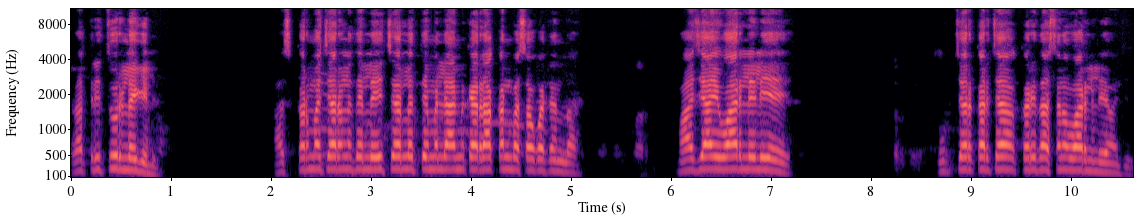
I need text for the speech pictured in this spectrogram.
रात्री चोरीला गेले. आज कर्मचाऱ्यांना त्यांना विचारलं ते म्हणले आम्ही काय राखण बसाव का त्यांना? माझी आई वारलेली आहे. उपचार करच्या करीत असताना वारलेली आहे माझी.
